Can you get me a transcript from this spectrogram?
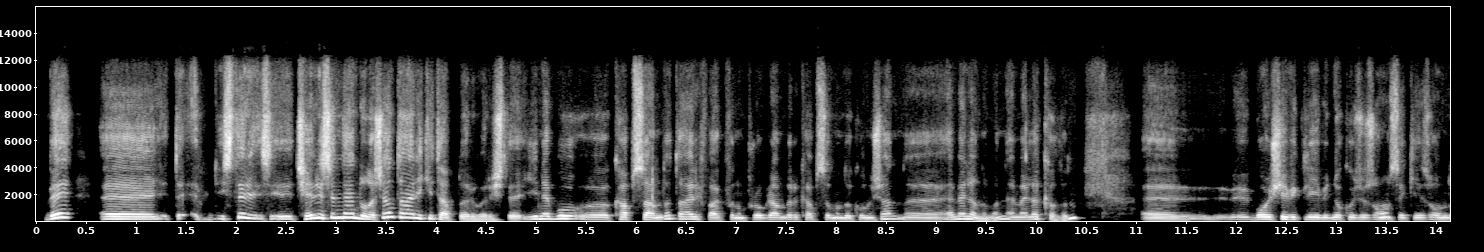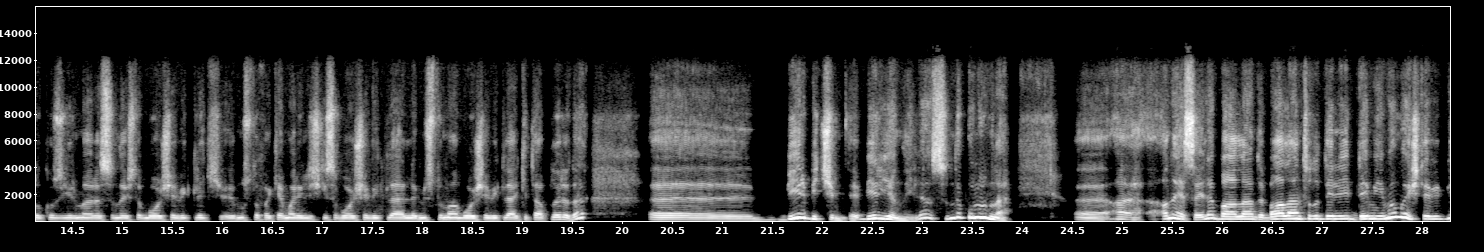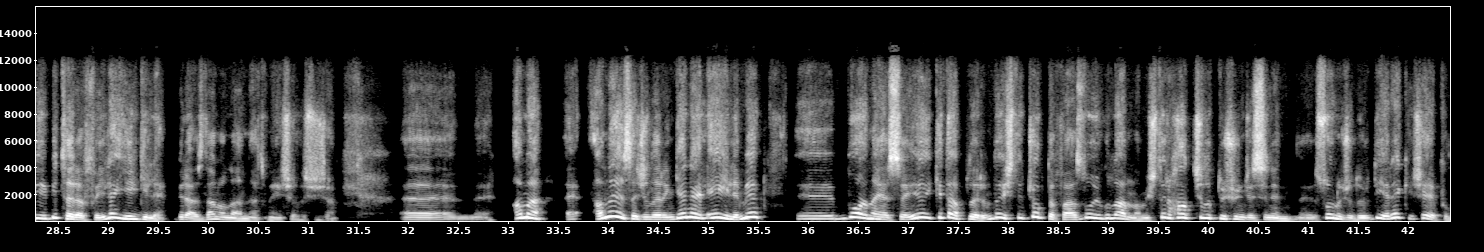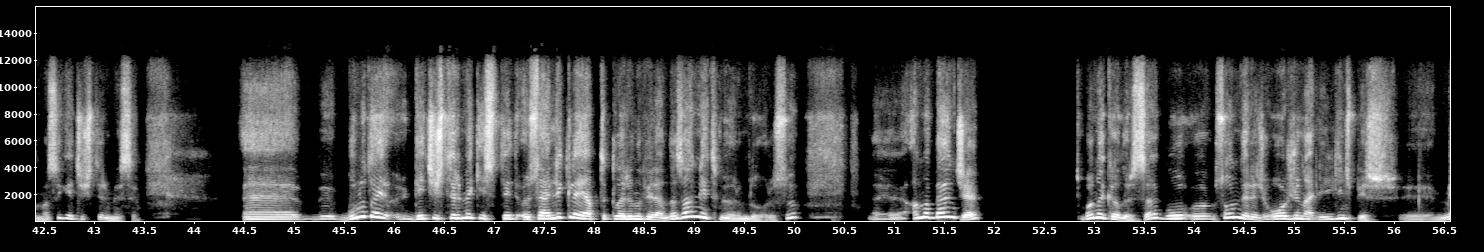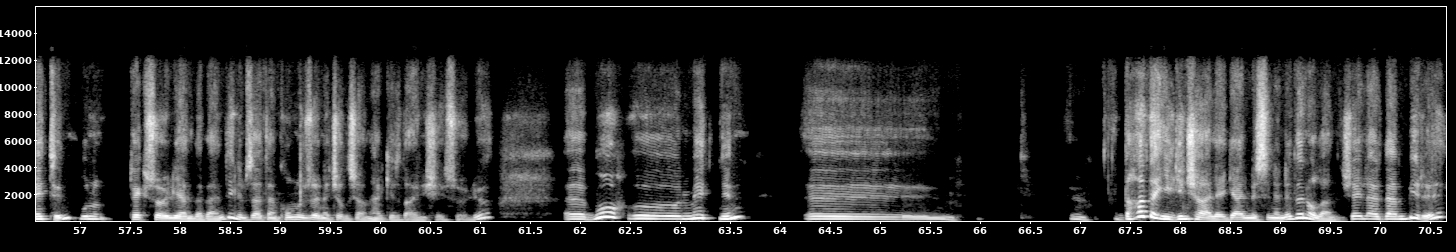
Ve e, ister çevresinden dolaşan tarih kitapları var işte. Yine bu e, kapsamda Tarih Vakfı'nın programları kapsamında konuşan e, Emel Hanım'ın, Emel Akal'ın e, Bolşevikliği 1918-1920 arasında işte Bolşeviklik, Mustafa Kemal ilişkisi Bolşeviklerle Müslüman Bolşevikler kitapları da e, bir biçimde, bir yanıyla aslında bununla e, anayasayla bağlandı. Bağlantılı deli, demeyeyim ama işte bir, bir tarafıyla ilgili. Birazdan onu anlatmaya çalışacağım. E, ama e, anayasacıların genel eğilimi e, bu anayasayı kitaplarında işte çok da fazla uygulanmamıştır. Halkçılık düşüncesinin e, sonucudur diyerek şey yapılması, geçiştirmesi. E, bunu da geçiştirmek istedi, özellikle yaptıklarını falan da zannetmiyorum doğrusu. E, ama bence bana kalırsa bu e, son derece orijinal, ilginç bir e, metin. Bunu tek söyleyen de ben değilim. Zaten konu üzerine çalışan herkes de aynı şeyi söylüyor. E, bu metnin daha da ilginç hale gelmesine neden olan şeylerden biri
